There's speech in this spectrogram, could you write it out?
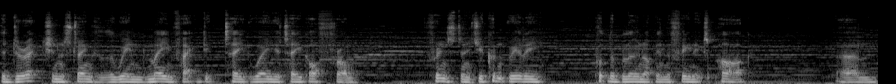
the direction and strength of the wind may, in fact, dictate where you take off from. For instance, you couldn't really put the balloon up in the Phoenix Park. Um,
